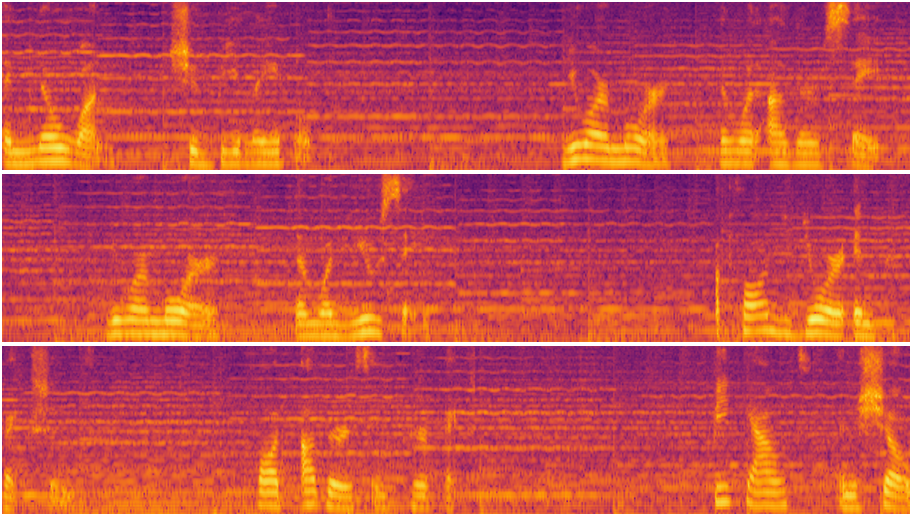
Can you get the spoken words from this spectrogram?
and no one should be labeled. You are more than what others say. You are more than what you say. Applaud your imperfections. Applaud others' imperfections. Speak out and show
